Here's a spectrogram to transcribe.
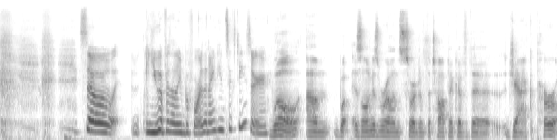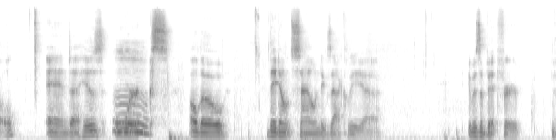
So, you have something before the 1960s, or Well, um, well, as long as we're on sort of the topic of the Jack Pearl and uh, his Mm. works, although they don't sound exactly. Uh, it was a bit for,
